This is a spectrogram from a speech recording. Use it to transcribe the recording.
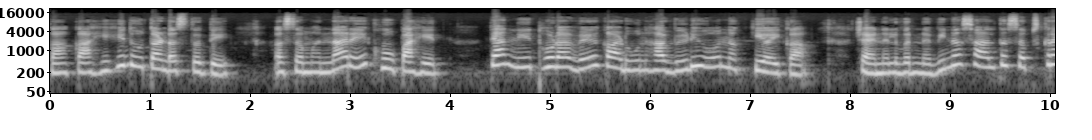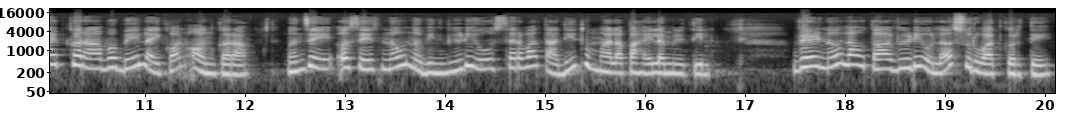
का? काहीही धुतांड असतं ते. असं म्हणणारे खूप आहेत. त्यांनी थोडा वेळ काढून हा व्हिडिओ नक्की ऐका. चॅनलवर नवीन असाल तर सबस्क्राईब करा व बेल आयकॉन ऑन करा. म्हणजे असेच नवनवीन व्हिडिओ सर्वात आधी तुम्हाला पाहायला मिळतील. वेळ न लावता व्हिडिओला सुरुवात करते.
